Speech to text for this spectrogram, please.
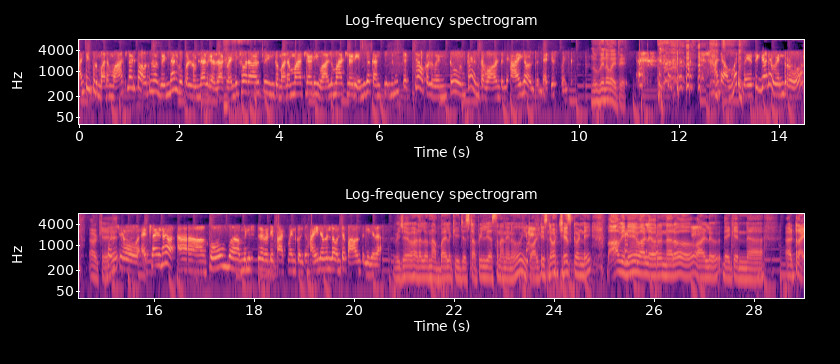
అంటే ఇప్పుడు మనం మాట్లాడితే అవతల వినడానికి ఒకళ్ళు ఉండాలి కదా. ట్వంటీ ఫోర్ అవర్స్ ఇంకా మనం మాట్లాడి వాళ్ళు మాట్లాడి ఎందుకు కన్ఫ్యూజన్ చెప్తే ఒకళ్ళు వింటూ ఉంటే ఎంత బాగుంటుంది. హాయిగా ఉంటుంది అడ్జస్ట్మెంట్ నువ్వు వినవైతే. అంటే అమ్మాయి బేసిక్ గానే వినరు. ఓకే. కొంచెం ఎట్లయినా హోమ్ మినిస్టర్ డిపార్ట్మెంట్ కొంచెం హై లెవెల్లో ఉంటే బాగుంటుంది కదా. విజయవాడలో ఉన్న అబ్బాయిలకి జస్ట్ అపీల్ చేస్తున్నా నేను. ఈ క్వాలిటీస్ నోట్ చేసుకోండి. బాగా వినే వాళ్ళు ఎవరున్నారో వాళ్ళు. They can try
